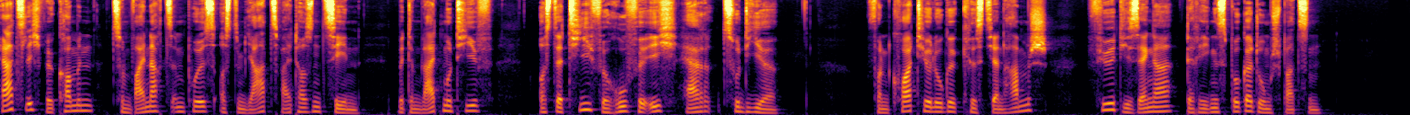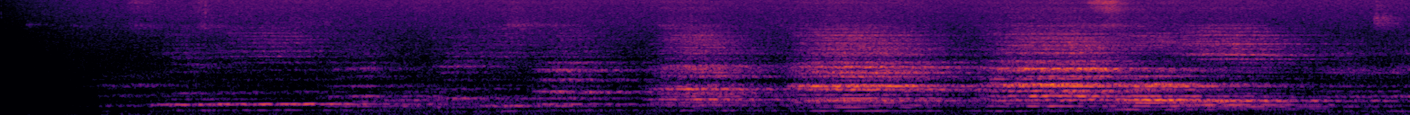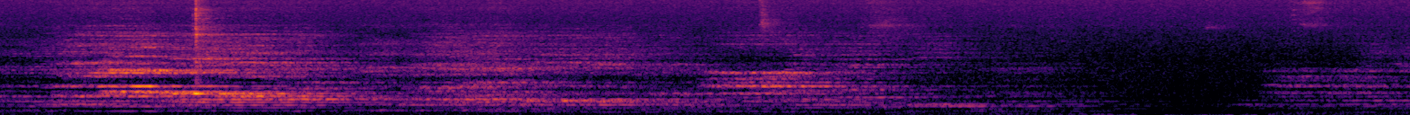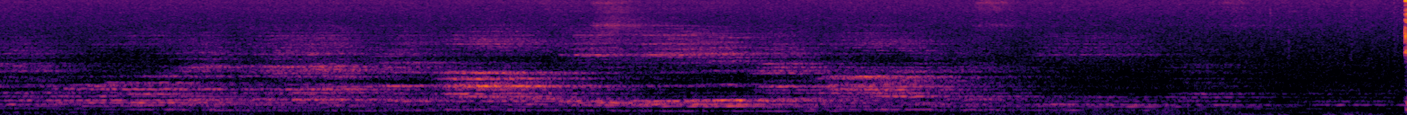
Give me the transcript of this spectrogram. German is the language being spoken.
Herzlich willkommen zum Weihnachtsimpuls aus dem Jahr 2010 mit dem Leitmotiv Aus der Tiefe rufe ich, Herr, zu dir von Chortheologe Christian Hamsch für die Sänger der Regensburger Domspatzen.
